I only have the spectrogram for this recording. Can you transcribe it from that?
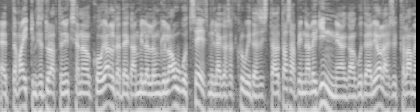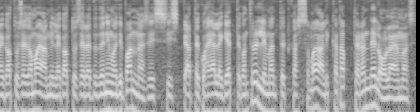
et noh, vaikimisi tuleb ta niisuguse nagu jalgadega, millel on küll augud sees, millega saad kruvida siis ta tasapinnale kinni, aga kui teil ei ole sihuke lame katusega maja, mille katusele teda niimoodi panna, siis, siis peate kohe jällegi ette kontrollima, et, et kas vajalik adapter on teil olemas.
